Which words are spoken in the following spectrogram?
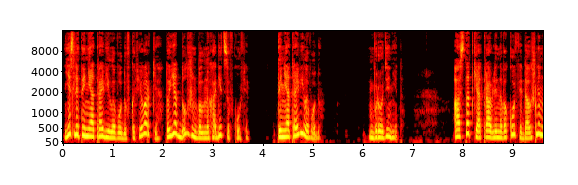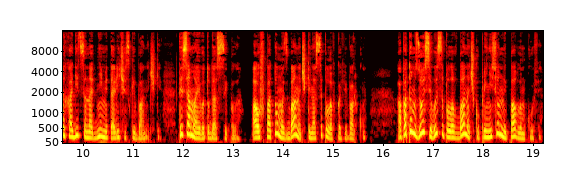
Если ты не отравила воду в кофеварке то я должен был находиться в кофе. Ты не отравила воду? Вроде нет. А остатки отравленного кофе должны находиться на дне металлической баночки. Ты сама его туда сыпала а уж потом из баночки насыпала в кофеварку. А потом зося высыпала в баночку принесенный павлом кофе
